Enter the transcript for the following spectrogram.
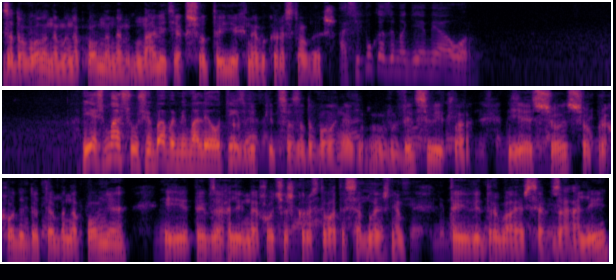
задоволеним і наповненим, навіть якщо ти їх не використовуєш. А звідки це задоволення? Від світла є щось, що приходить до тебе, наповнює, і ти взагалі не хочеш користуватися ближнім. Ти відриваєшся взагалі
